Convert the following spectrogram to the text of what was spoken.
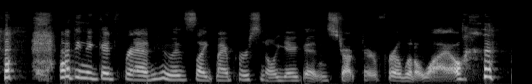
having a good friend who was like my personal yoga instructor for a little while.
